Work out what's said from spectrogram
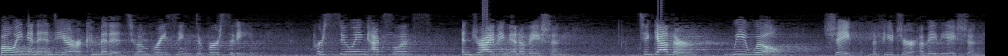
Boeing and India are committed to embracing diversity, pursuing excellence, and driving innovation. Together, we will shape the future of aviation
